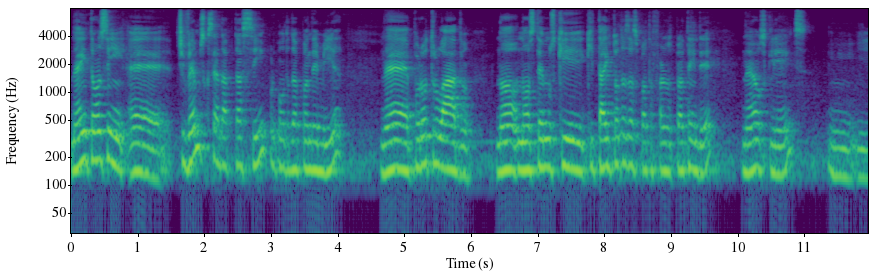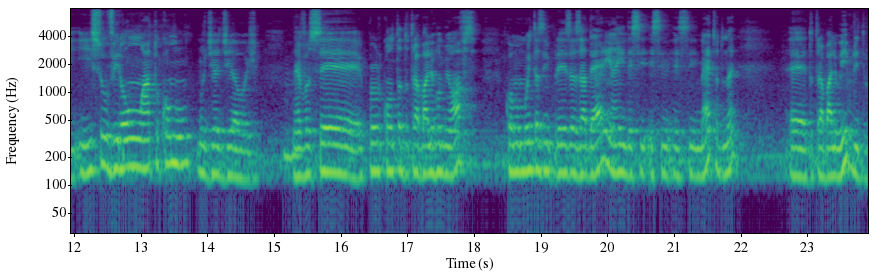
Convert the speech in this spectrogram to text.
Né? Então, assim, é, tivemos que se adaptar sim por conta da pandemia. Né? Por outro lado, nós, temos que estar tá em todas as plataformas para atender né, os clientes. E, e, e, isso virou um ato comum no dia a dia hoje. Uhum. Né? Você, por conta do trabalho home office, como muitas empresas aderem ainda esse, esse, esse método, né? É, do trabalho híbrido,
